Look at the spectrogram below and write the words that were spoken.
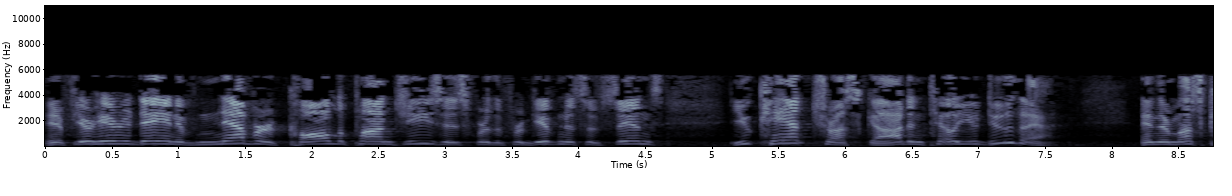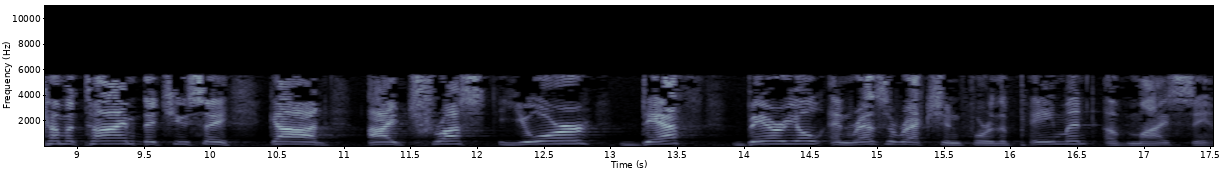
And if you're here today and have never called upon Jesus for the forgiveness of sins, you can't trust God until you do that. And there must come a time that you say, God, I trust your death, burial, and resurrection for the payment of my sin.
